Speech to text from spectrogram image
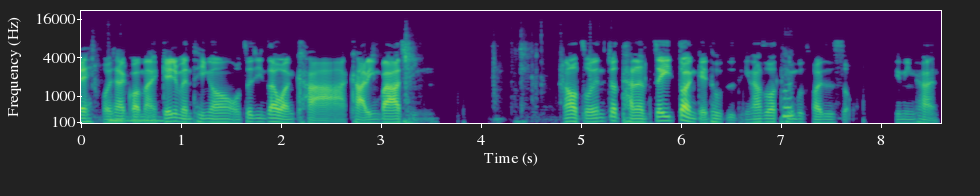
哎，我现在关麦给你们听哦。我最近在玩卡卡林巴琴，然后昨天就弹了这一段给兔子听，他说听不出来是什么，听听看。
